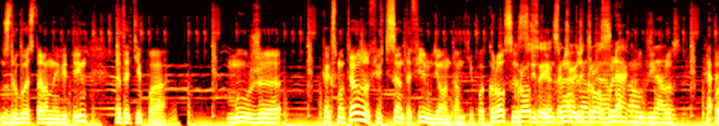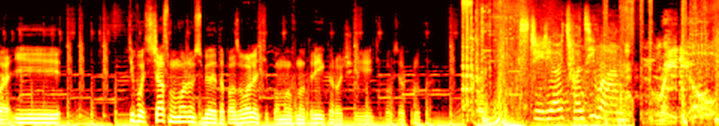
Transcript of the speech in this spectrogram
с другой стороны витрин. Это типа, мы уже как смотрел же 50 Цента фильм, где он там, типа, кроссы, Кроссы, витрин я хочу смотрит, эти кроссы. Бля, крутые взял. кроссы. Типа, и... Типа, сейчас мы можем себе это позволить, типа, мы внутри, короче, и, типа, все круто. Studio 21. Radio.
